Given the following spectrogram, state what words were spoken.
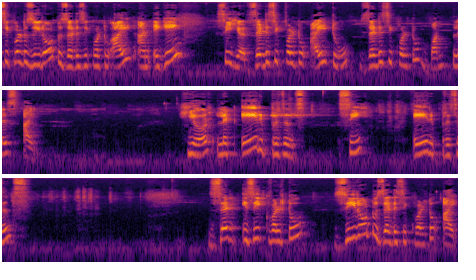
is equal to 0 to z is equal to i. And again see here z is equal to i to z is equal to 1 plus i here let a represents see a represents z is equal to 0 to z is equal to i.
